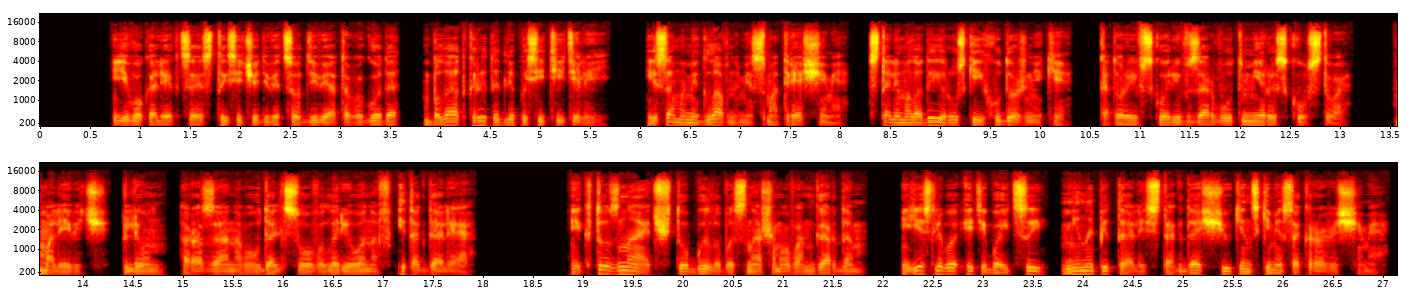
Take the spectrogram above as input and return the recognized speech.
Его коллекция с 1909 года была открыта для посетителей, и самыми главными смотрящими стали молодые русские художники, которые вскоре взорвут мир искусства. Малевич, Клюн, Розанова, Удальцова, Ларионов и так далее. И кто знает, что было бы с нашим авангардом, если бы эти бойцы не напитались тогда щукинскими сокровищами.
